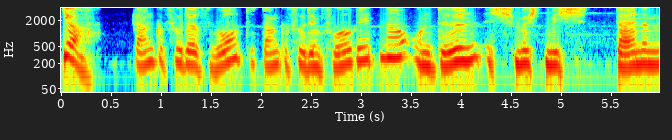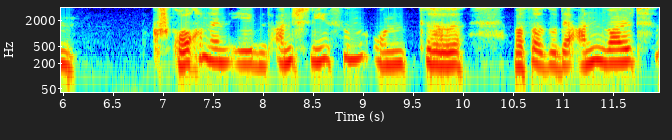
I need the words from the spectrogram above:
Ja, danke für das Wort, danke für den Vorredner und Dylan, ich möchte mich deinem Gesprochenen eben anschließen und äh, was also der Anwalt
